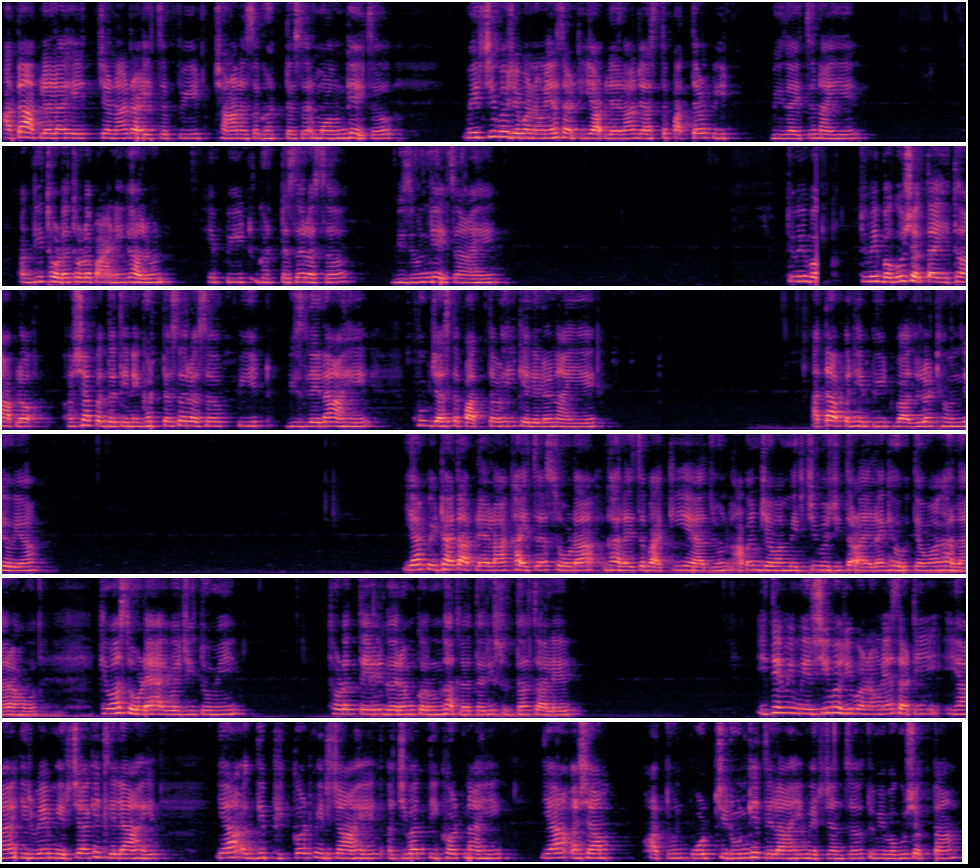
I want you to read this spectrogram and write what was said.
आता आपल्याला हे चना डाळीचं पीठ छान असं घट्टसर मळून घ्यायचं. मिरची भजी बनवण्यासाठी आपल्याला जास्त पातळ पीठ भिजायचं नाही आहे अगदी थोडं थोडं पाणी घालून हे पीठ घट्टसर असं भिजवून घ्यायचं आहे. तुम्ही बघ तुम्ही बघू शकता इथं आपलं अशा पद्धतीने घट्टसर असं पीठ भिजलेलं आहे. खूप जास्त पातळही केलेलं नाही आहे आता आपण हे पीठ बाजूला ठेवून देऊया. या पिठात आपल्याला खायचा सोडा घालायचं बाकी आहे अजून. आपण जेव्हा मिरची भजी तळायला घेऊ तेव्हा घालणार आहोत. किंवा सोड्याऐवजी तुम्ही थोडं तेल गरम करून घातलं तरीसुद्धा चालेल. इथे मी मिरची भजी बनवण्यासाठी ह्या हिरव्या मिरच्या घेतलेल्या आहेत. या अगदी फिक्कट मिरच्या आहेत. अजिबात तिखट नाही. या अशा आतून पोट चिरून घेतलेलं आहे मिरच्यांचं. तुम्ही बघू शकता.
